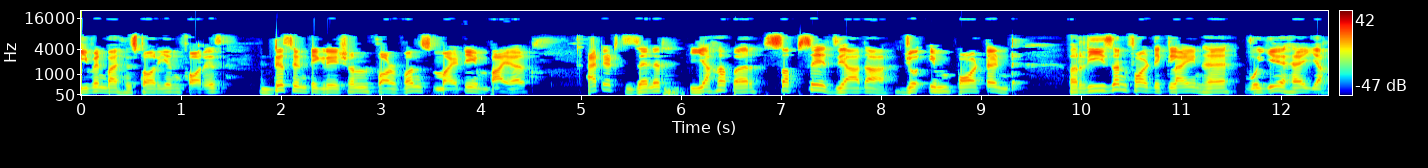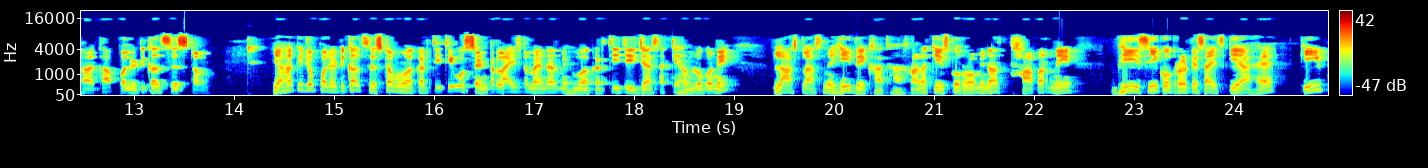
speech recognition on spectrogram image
given by historian for his disintegration for once mighty empire at its यहाँ पर सबसे ज़्यादा जो इंपॉर्टेंट रीजन फॉर डिक्लाइन है, वो ये है यहाँ का पॉलिटिकल सिस्टम यहाँ की जो पॉलिटिकल सिस्टम हुआ करती थी, वो सेंट्रलाइज्ड मैनर में हुआ करती थी, जैसा कि हम लोगों ने लास्ट क्लास में ही देखा था। हालाँकि इसको रोमिनाथ थापर ने भी इसी को क्रिटिसाइज किया है कि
